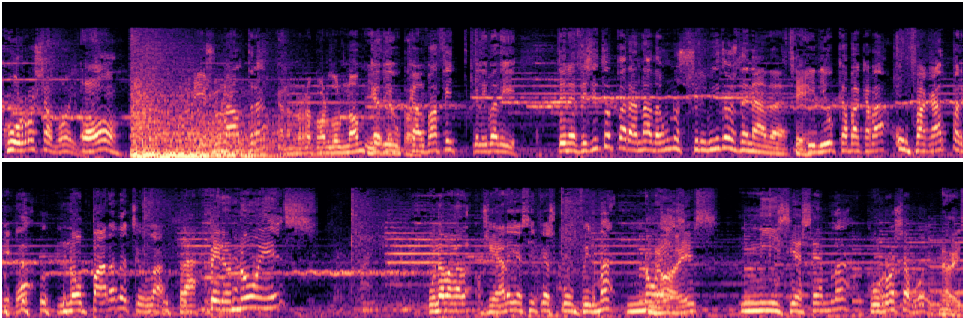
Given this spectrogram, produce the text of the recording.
Curro Savoy. Oh! És un altre, que no recordo el nom, que diu tampoc. que el va fer, que li va dir te necesito para nada, unos silbidos de nada. Sí. I diu que va acabar ofegat perquè, clar, no para de xiular. Però no és una vegada... O sigui, ara ja sí que es confirma, no, No és, és. ni s'hi assembla Curro Savoy. No és.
